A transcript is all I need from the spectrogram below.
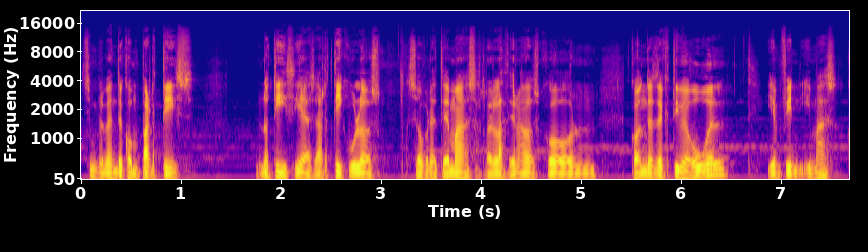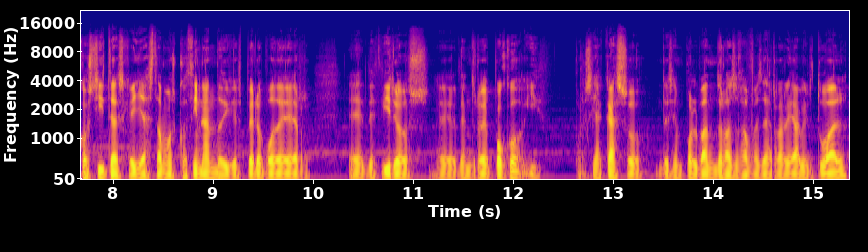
simplemente compartís noticias, artículos sobre temas relacionados con, Detective Google y en fin, y más cositas que ya estamos cocinando y que espero poder eh, deciros eh, dentro de poco y por si acaso desempolvando las gafas de realidad virtual.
